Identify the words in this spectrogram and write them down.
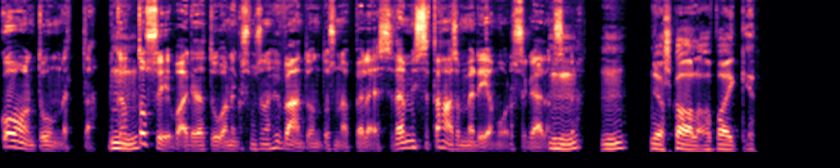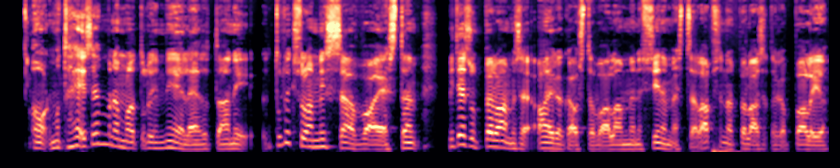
koon tunnetta, mikä Mhm. on tosi vaikeaa tuoda niinku semmoisena hyvän tuntuisena peleissä tai missä tahansa mediamuodossa käytännössä. Mm, mm. Joo, skaala on vaikea. On, mutta hei, semmoinen mulla tuli mieleen, tota, niin, tuliko sulla missään vaiheessa, tai miten sun pelaamisen aikakaus tavallaan on mennyt siinä mielessä, että lapsena pelasit aika paljon,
